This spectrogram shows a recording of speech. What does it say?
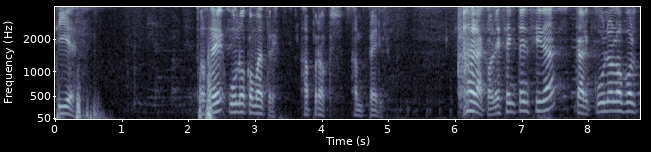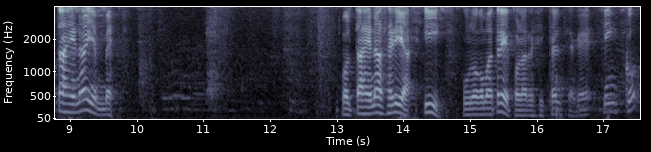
10. Entonces 1,3 aprox amperio. Ahora con esa intensidad calculo los voltajes en A y en B. Voltaje en A sería I 1,3 por la resistencia que es 5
